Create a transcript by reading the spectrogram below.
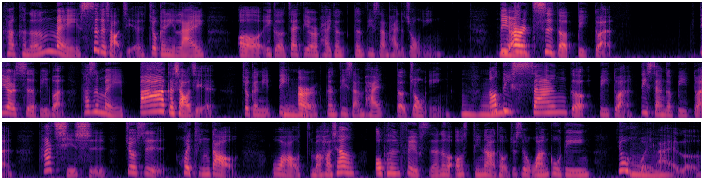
看可能每四个小节就给你来呃一个在第二拍跟跟第三拍的重音，第二次的 B 段，第二次的 B 段，它是每八个小节。就给你第二跟第三拍的重音，嗯，然后第三个 B 段，第三个 B 段，它其实就是会听到，哇，怎么好像 open fifths 的那个 ostinato 就是顽固低音又回来了，嗯、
